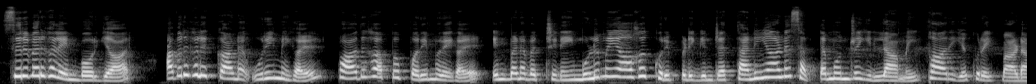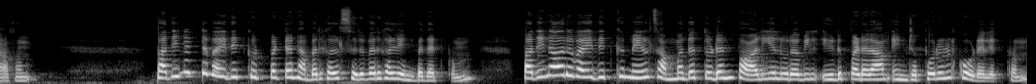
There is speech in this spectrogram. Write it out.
சிறுவர்கள் என்போர் யார்? அவர்களுக்கான உரிமைகள் பாதுகாப்பு பொறிமுறைகள் என்பனவற்றினை முழுமையாக குறிப்பிடுகின்ற தனியான சட்டமொன்று இல்லாமை பாரிய குறைபாடாகும். பதினெட்டு வயதிற்குட்பட்ட நபர்கள் சிறுவர்கள் என்பதற்கும் பதினாறு வயதிற்கு மேல் சம்மதத்துடன் பாலியல் உறவில் ஈடுபடலாம் என்ற பொருள் கோடலுக்கும்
